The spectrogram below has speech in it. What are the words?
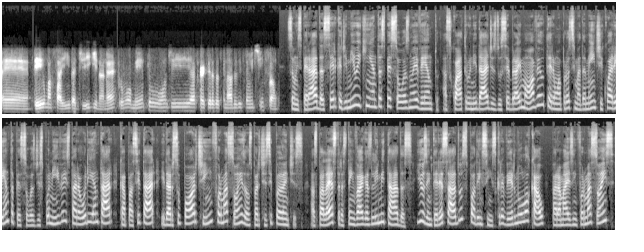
é, ter uma saída digna, né, para o momento onde as carteiras assinadas estão em extinção. São esperadas cerca de 1.500 pessoas no evento. As quatro unidades do Sebrae Móvel terão aproximadamente 40 pessoas disponíveis para orientar, capacitar e dar suporte e informações aos participantes. As palestras têm vagas limitadas e os interessados podem se inscrever no local. Para mais informações,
